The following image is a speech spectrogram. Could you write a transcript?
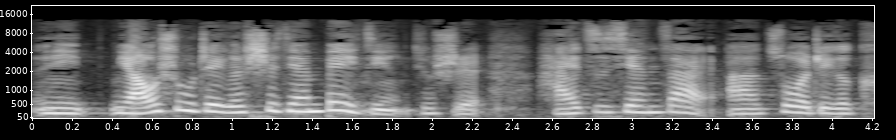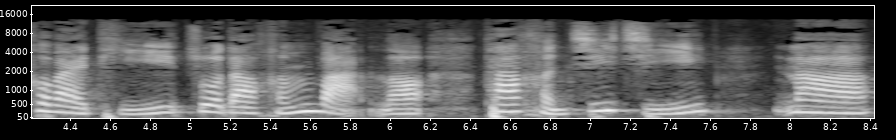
你描述这个事件背景，就是孩子现在啊做这个课外题做到很晚了，他很积极，那。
